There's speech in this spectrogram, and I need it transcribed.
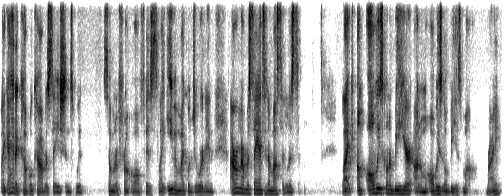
Like I had a couple conversations with some of the front office, like even Michael Jordan. I remember saying to them, I said, listen, like I'm always going to be here and I'm always going to be his mom, right?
